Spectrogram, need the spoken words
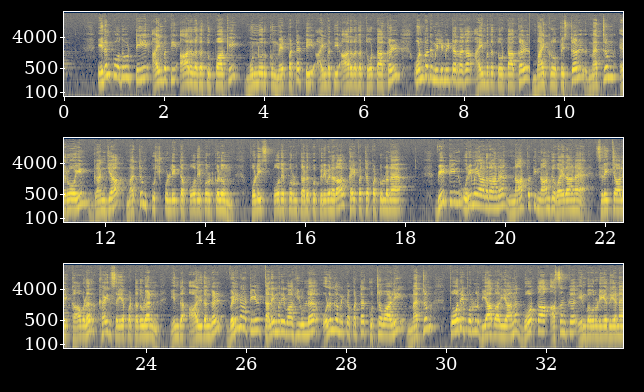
இதன்போது டி ஐம்பத்தி ஆறு ரக துப்பாக்கி முன்னூறுக்கும் மேற்பட்ட டி ஐம்பத்தி ஆறு ரக தோட்டாக்கள் ஒன்பது மில்லிமீட்டர் ரக ஐம்பது தோட்டாக்கள் மைக்ரோ பிஸ்டல் மற்றும் எரோயின் கஞ்சா மற்றும் குஷ் உள்ளிட்ட போதைப் பொருட்களும் போலீஸ் போதைப்பொருள் தடுப்பு பிரிவினரால் கைப்பற்றப்பட்டுள்ளன. வீட்டின் உரிமையாளரான நாற்பத்தி நான்கு வயதான சிறைச்சாலை காவலர் கைது செய்யப்பட்டதுடன் இந்த ஆயுதங்கள் வெளிநாட்டில் தலைமறைவாகியுள்ள ஒழுங்கமைக்கப்பட்ட குற்றவாளி மற்றும் போதைப்பொருள் வியாபாரியான கோத்தா அசங்க என்பவருடையது என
